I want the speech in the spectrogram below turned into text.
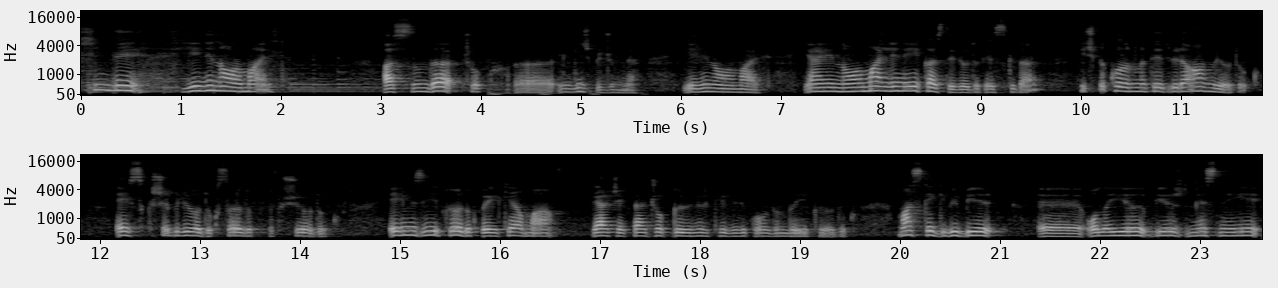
Şimdi yeni normal aslında çok e, ilginç bir cümle. Yeni normal. Yani normalle neyi kastediyorduk eskiden? Hiçbir korunma tedbiri almıyorduk. El sıkışabiliyorduk, sarılıp öpüşüyorduk. Elimizi yıkıyorduk belki ama gerçekten çok görünür kirlilik olduğunda yıkıyorduk. Maske gibi bir e, olayı, bir nesneyi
